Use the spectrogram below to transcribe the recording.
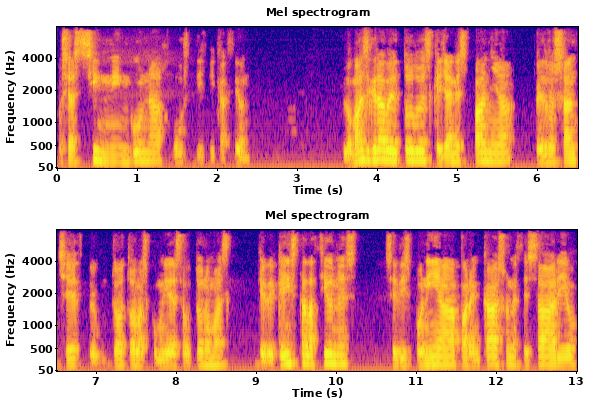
o sea, sin ninguna justificación. Lo más grave de todo es que ya en España, Pedro Sánchez preguntó a todas las comunidades autónomas que de qué instalaciones se disponía para en caso necesario.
